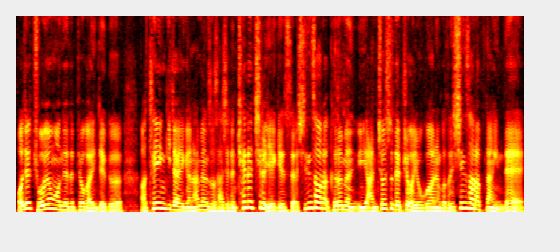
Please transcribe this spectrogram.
어제 주호영 원내대표가 이제 그 어, 퇴임 기자회견 하면서 사실은 최대치를 얘기했어요. 신설 그러면 이 안철수 대표가 요구하는 것은 신설 합당인데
